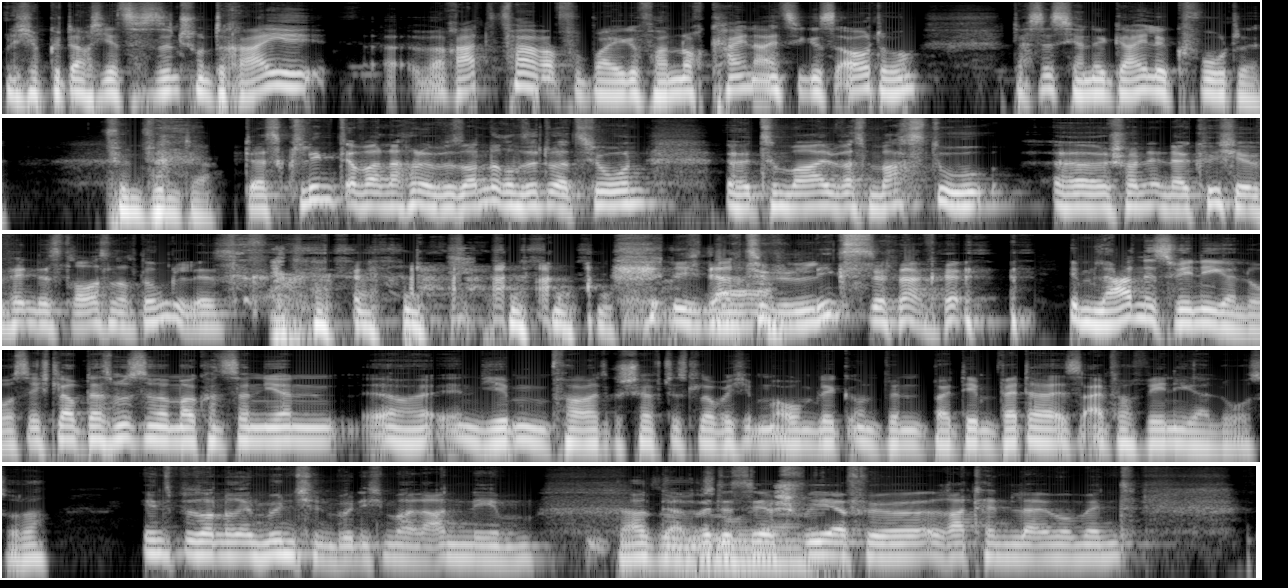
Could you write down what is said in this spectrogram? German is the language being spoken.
Und ich habe gedacht, jetzt sind schon drei äh, Radfahrer vorbeigefahren, noch kein einziges Auto. Das ist ja eine geile Quote für den Winter. Das klingt aber nach einer besonderen Situation. Äh, zumal, was machst du äh, schon in der Küche, wenn es draußen noch dunkel ist? ich dachte, ja. du liegst so lange. Im Laden ist weniger los. Ich glaube, das müssen wir mal konsternieren. Äh, in jedem Fahrradgeschäft ist, glaube ich, im Augenblick. Und wenn bei dem Wetter ist einfach weniger los, oder? Insbesondere in München würde ich mal annehmen. Da, da wird es sehr ja. schwer für Radhändler im Moment.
